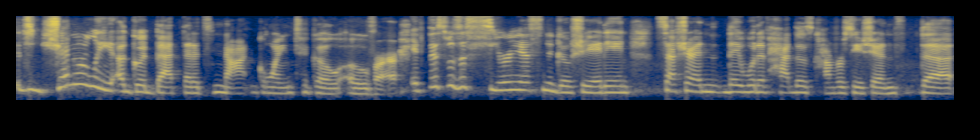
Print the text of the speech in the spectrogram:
it's generally a good bet that it's not going to go over. If this was a serious negotiating session, they would have had those conversations. The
